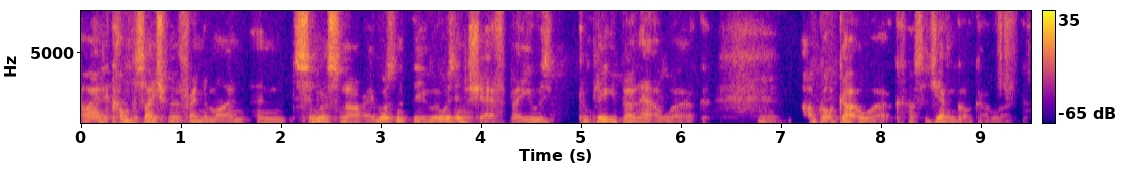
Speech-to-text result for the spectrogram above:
I, had a conversation with a friend of mine and similar scenario. It wasn't it wasn't a chef, but he was completely burnt out of work. Mm. I've got to go to work. I said, You haven't got to go to work.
